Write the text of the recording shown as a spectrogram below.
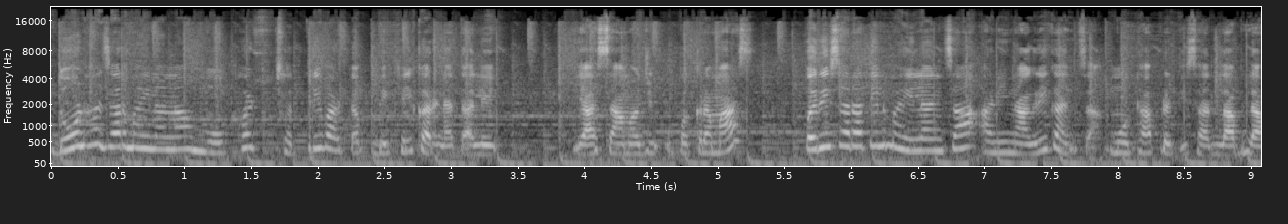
दोन हजार महिलांना मोफत छत्री वाटप देखील करण्यात आले. या सामाजिक उपक्रमास परिसरातील महिलांचा आणि नागरिकांचा मोठा प्रतिसाद लाभला.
